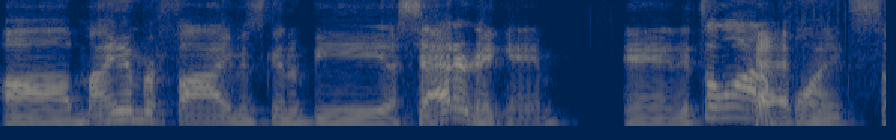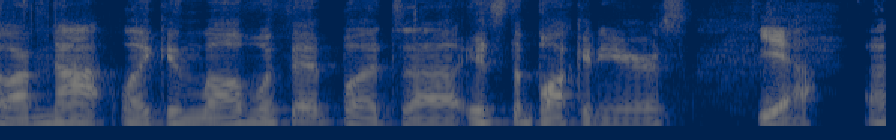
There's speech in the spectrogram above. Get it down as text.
Uh, my number five is going to be a Saturday game, and it's a lot okay. of points. So I'm not like in love with it, but uh, it's the Buccaneers. Yeah. Uh,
